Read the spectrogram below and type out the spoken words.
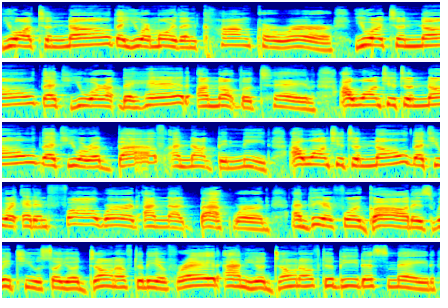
you are to know that you are more than conqueror. You are to know that you are at the head and not the tail. I want you to know that you are above and not beneath. I want you to know that you are heading forward and not backward. And therefore, God is with you. So you don't have to be afraid and you don't have to be dismayed.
